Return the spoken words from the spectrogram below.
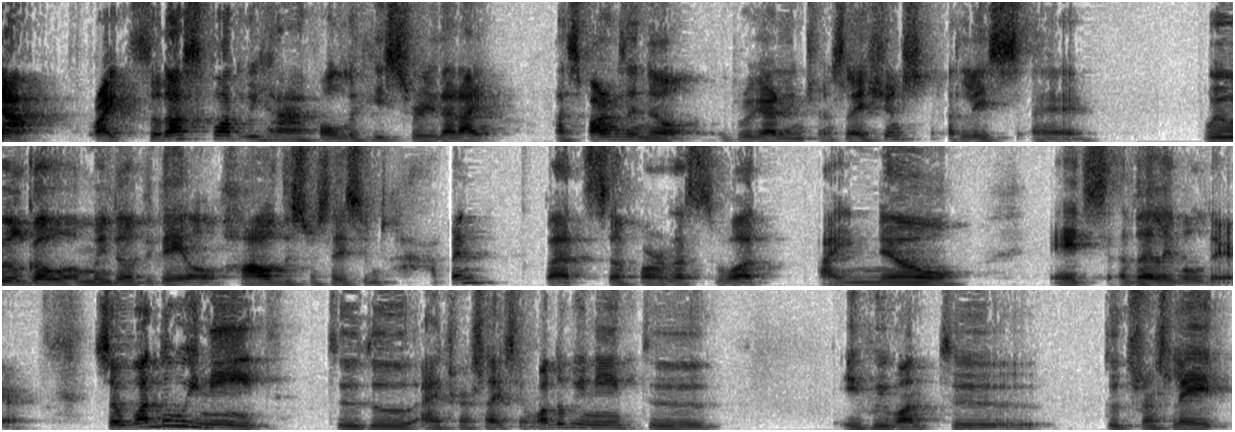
Now, right, so that's what we have, all the history that I, as far as I know regarding translations, at least uh, we will go on into detail how these translations happen, but so far that's what I know it's available there. So what do we need to do a translation? What do we need to, if we want to, to translate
